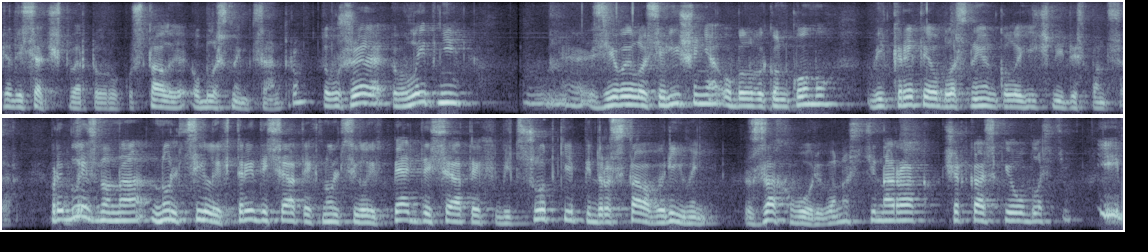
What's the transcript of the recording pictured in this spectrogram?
54-го року стали обласним центром, то вже в липні е, з'явилося рішення облвиконкому відкрити обласний онкологічний диспансер. Приблизно на 0,3-0,5% підростав рівень захворюваності на рак в Черкаській області. І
